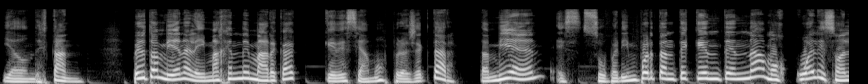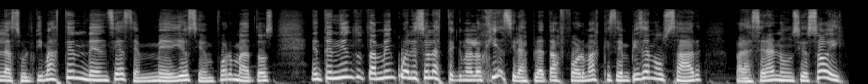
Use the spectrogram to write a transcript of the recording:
y a dónde están. Pero también a la imagen de marca que deseamos proyectar. También es súper importante que entendamos cuáles son las últimas tendencias en medios y en formatos, entendiendo también cuáles son las tecnologías y las plataformas que se empiezan a usar para hacer anuncios hoy.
